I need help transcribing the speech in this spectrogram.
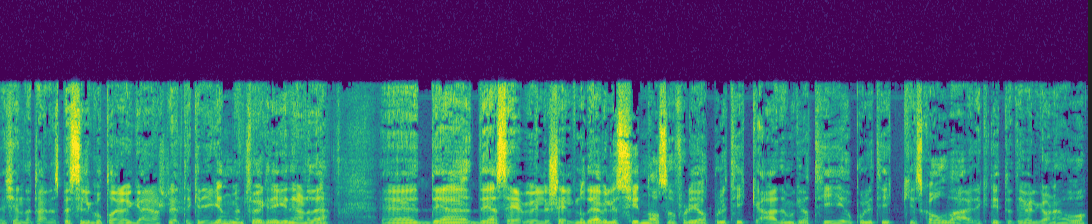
kjennetegner spesielt godt av Gerhardsen etter krigen, men før krigen gjerne det. Eh, det, det ser vi veldig sjelden. Og det er veldig synd, altså, fordi at politikk er demokrati, og politikk skal være knyttet til velgerne. Og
